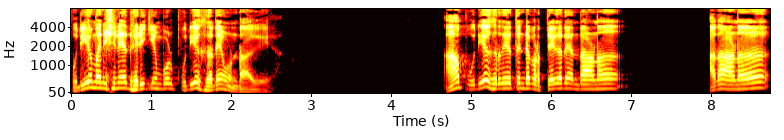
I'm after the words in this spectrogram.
പുതിയ മനുഷ്യനെ ധരിക്കുമ്പോൾ പുതിയ ഹൃദയം ഉണ്ടാകുകയാണ്. ആ പുതിയ ഹൃദയത്തിന്റെ പ്രത്യേകത എന്താണ്? അതാണ്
